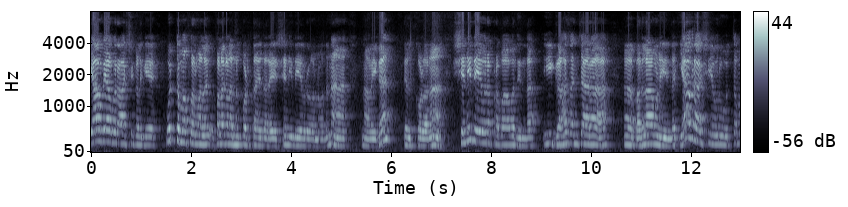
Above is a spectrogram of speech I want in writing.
ಯಾವ್ಯಾವ ರಾಶಿಗಳಿಗೆ ಉತ್ತಮ ಫಲ ಫಲಗಳನ್ನು ಕೊಡ್ತಾ ಇದ್ದಾರೆ ಶನಿ ದೇವರು ಅನ್ನೋದನ್ನ ನಾವೀಗ ತಿಳ್ಕೊಳ್ಳೋಣ. ಶನಿ ದೇವರ ಪ್ರಭಾವದಿಂದ ಈ ಗ್ರಹ ಸಂಚಾರ ಬದಲಾವಣೆಯಿಂದ ಯಾವ ರಾಶಿಯವರು ಉತ್ತಮ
